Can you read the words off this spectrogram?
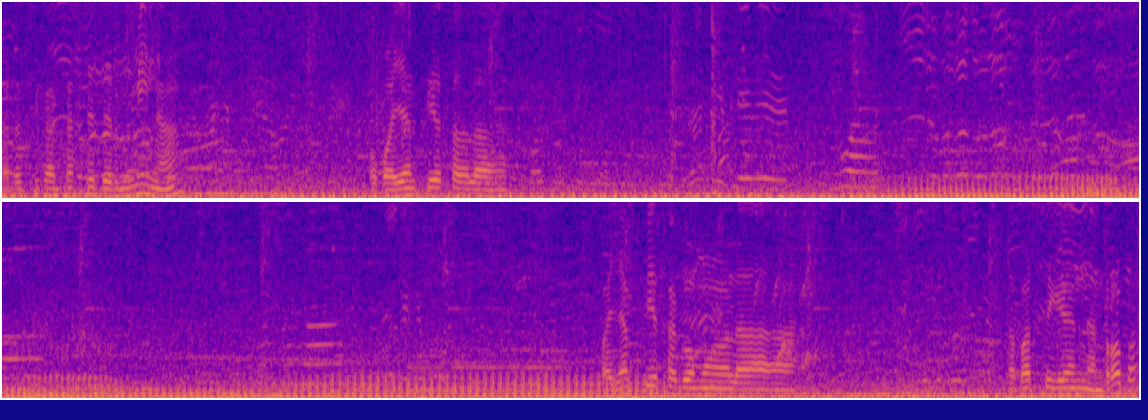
Parece que acá se termina o para allá empieza la, allá empieza como la, la parte que venden ropa.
